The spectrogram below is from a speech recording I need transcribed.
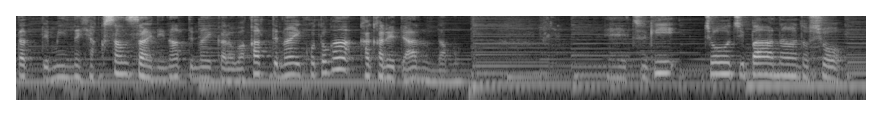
だってみんな103歳になってないから分かってないことが書かれてあるんだもん、えー、次ジョージ・バーナード・ショー。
